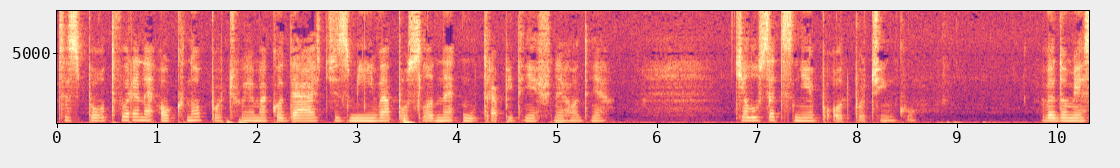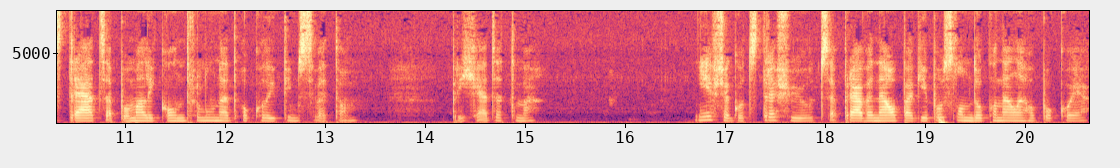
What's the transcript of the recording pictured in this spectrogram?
Cez potvorené okno počujem, ako dážď zmýva posledné útrapy dnešného dňa. Telu sa cnie po odpočinku. Vedomie stráca pomaly kontrolu nad okolitým svetom. Prichádza tma. Nie však odstrašujúca, práve naopak je poslom dokonalého pokoja.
